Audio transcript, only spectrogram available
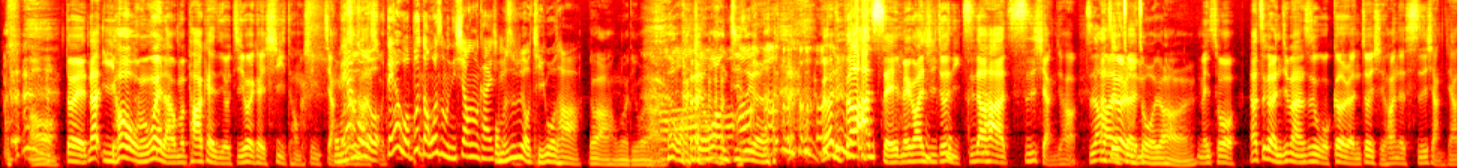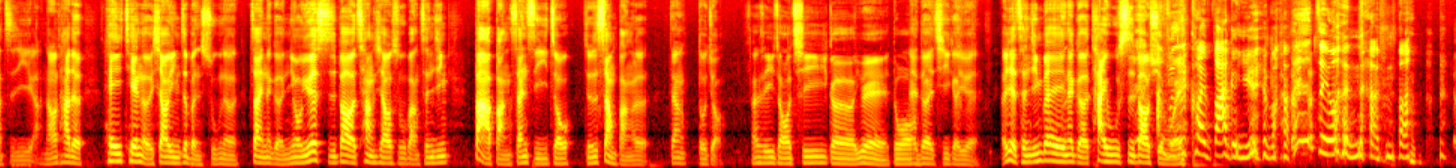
哦，对，那以后我们未来我们 podcast 有机会可以系统性讲等一下一下他的书。们是不是有我等一下我不懂为什么你笑那么开心。我们是不是有提过他？对吧？我们有提过他，完全忘记这个人。不要你不知道他是谁没关系，就是你知道他的思想就好。知道他这个人做就好了。没错，那这个人基本上是我个人最喜欢的思想家之一啦。然后他的《黑天鹅效应》这本书呢，在那个《纽约时报》的畅销书榜曾经霸榜三十一周，就是上榜了，这样多久？三十一周七个月多哎、，对，七个月，而且曾经被那个《泰晤士报》选不是为快八个月吗？这有很难吗？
